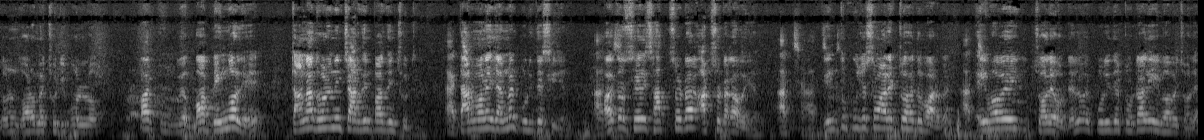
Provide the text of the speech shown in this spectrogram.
ধরুন গরমে ছুটি পড়ল বা বেঙ্গলে টানা ধরে নিন চার দিন পাঁচ দিন ছুটি। একদম। তার মানে জানবেন পুরীতে সিজন আচ্ছা। হয়তো সেই সাতশো টাকা আটশো টাকা হয়ে যাবে। আচ্ছা আচ্ছা। কিন্তু পুজোর সময় আরেকটু হয়তো বাড়বে। আচ্ছা। এইভাবেই চলে হোটেল। ওই পুরীতে টোটালি এইভাবে চলে।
